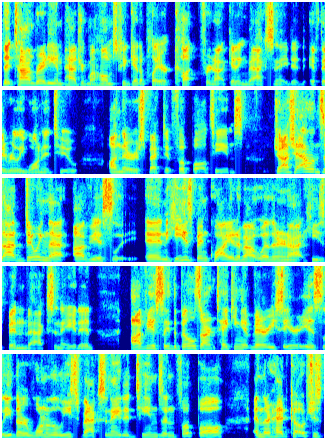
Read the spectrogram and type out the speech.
that Tom Brady and Patrick Mahomes could get a player cut for not getting vaccinated if they really wanted to on their respective football teams. Josh Allen's not doing that, obviously. And he's been quiet about whether or not he's been vaccinated. Obviously, the Bills aren't taking it very seriously. They're one of the least vaccinated teams in football, and their head coach is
